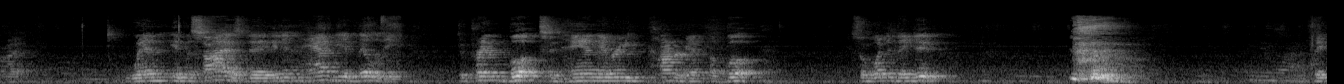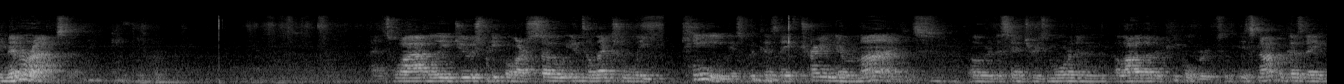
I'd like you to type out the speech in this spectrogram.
All right? When in Messiah's day, they didn't have the ability to print books and hand every congregant a book. So what did they do? They memorized them. That's why I believe Jewish people are so intellectually keen, is because they've trained their minds over the centuries more than a lot of other people groups. It's not because they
